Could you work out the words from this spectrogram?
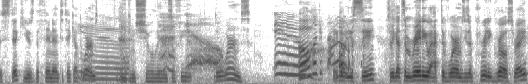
the stick. Use the thin end to take out the worms. And you can show Lynn and Sophia the worms. Ew, Oh. look at that. There you go. You see? So we got some radioactive worms. These are pretty gross, right?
